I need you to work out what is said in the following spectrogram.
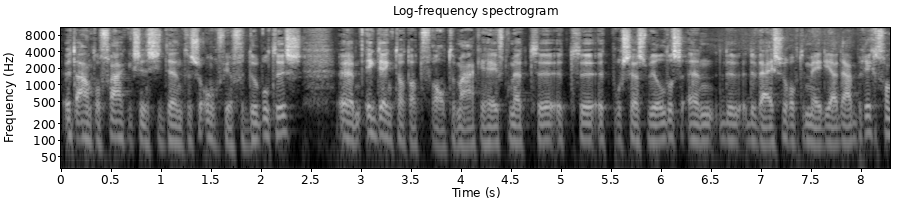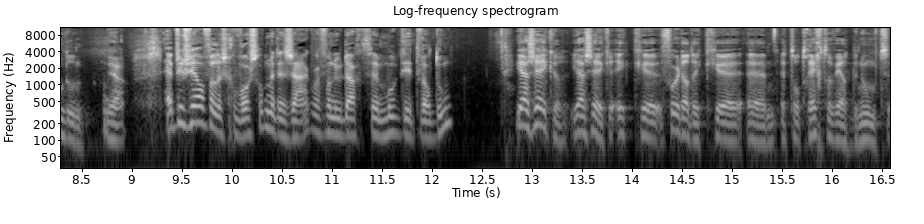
het aantal wrakingsincidenten zo ongeveer verdubbeld is. ik denk dat dat vooral te maken heeft met het, het proces Wilders en de, de wijze waarop de media daar bericht van doen. Ja. Hebt u zelf wel eens geworsteld met een zaak waarvan u dacht, moet ik dit wel doen? Jazeker, jazeker. Ik, uh, voordat ik uh, tot rechter werd benoemd,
